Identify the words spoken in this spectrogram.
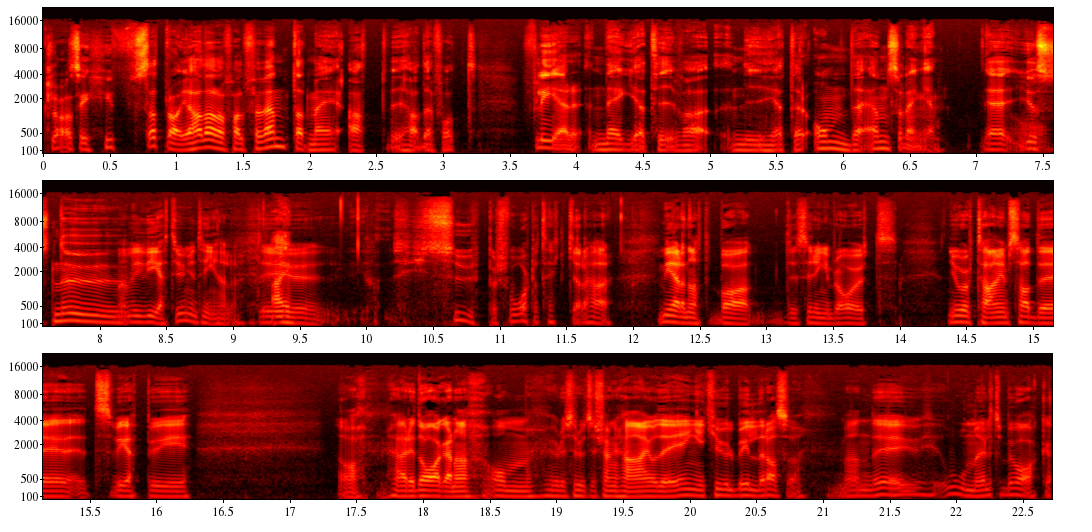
klara sig hyfsat bra. Jag hade i alla fall förväntat mig att vi hade fått fler negativa nyheter om det än så länge. Eh, just nu... Men vi vet ju ingenting heller. Det är Nej. ju supersvårt att täcka det här. Mer än att bara, det ser inget bra ut. New York Times hade ett svep i, ja, här i dagarna om hur det ser ut i Shanghai och det är inga kul bilder alltså. Men det är ju omöjligt att bevaka.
